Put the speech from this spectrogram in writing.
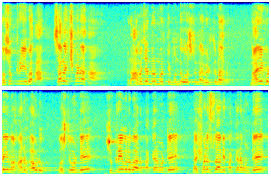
ససుగ్రీవ సలక్ష్మణ. రామచంద్రమూర్తి ముందు వస్తున్నా వెళుతున్నారు. నాయకుడై మహానుభావుడు వస్తూ ఉంటే సుగ్రీవుల వారు పక్కన ఉంటే లక్ష్మణస్వామి పక్కన ఉంటే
